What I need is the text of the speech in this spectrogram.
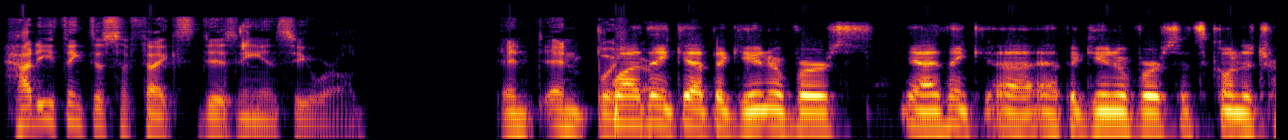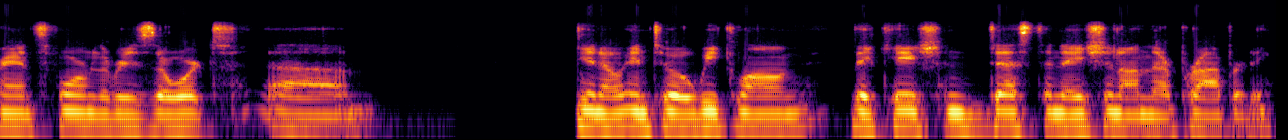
How do you think this affects Disney and SeaWorld? And and Busch well, I think Epic Universe. Yeah, I think uh, Epic Universe. It's going to transform the resort, um, you know, into a week long vacation destination on their property.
